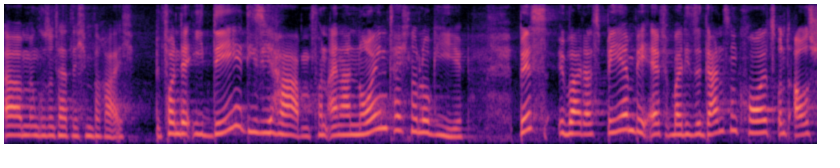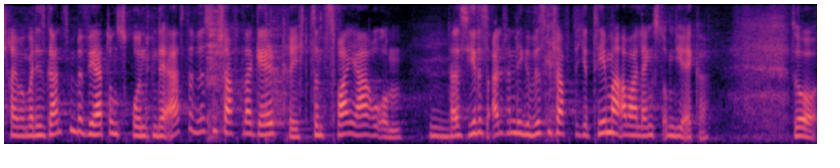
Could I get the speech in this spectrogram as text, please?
Ähm, Im gesundheitlichen Bereich. Von der Idee, die Sie haben, von einer neuen Technologie bis über das BMBF, über diese ganzen Calls und Ausschreibungen, über diese ganzen Bewertungsrunden, der erste Wissenschaftler Geld kriegt, sind zwei Jahre um. Hm. Da ist jedes anständige wissenschaftliche Thema aber längst um die Ecke. So,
